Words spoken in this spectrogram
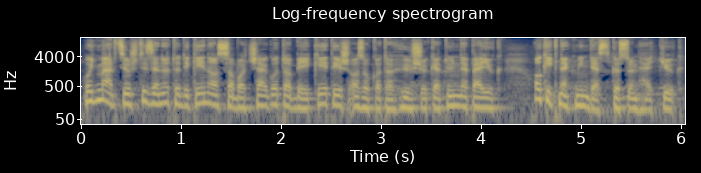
hogy március 15-én a szabadságot, a békét és azokat a hősöket ünnepeljük, akiknek mindezt köszönhetjük.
